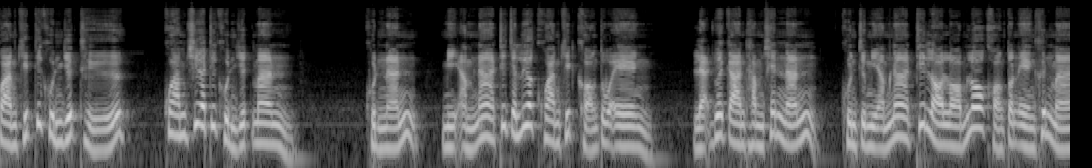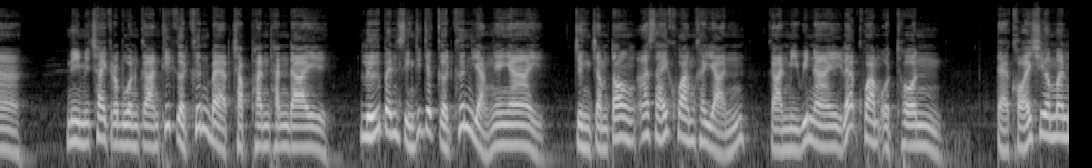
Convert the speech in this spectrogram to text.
ความคิดที่คุณยึดถือ ความเชื่อที่คุณยึดมัน่น คุณนั้นมีอำนาจที่จะเลือกความคิดของตัวเอง และด้วยการทำเช่นนั้น คุณจะมีอำนาจที่หล่อหลอมโลกของตนเองขึ้นมา นี่ไม่ใช่กระบวนการที่เกิดขึ้นแบบฉับพลันทันใด หรือเป็นสิ่งที่จะเกิดขึ้นอย่างง่ายๆ จึงจำต้องอาศัยความขยัน การมีวินัยและความอดทน แต่ขอให้เชื่อมั่น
